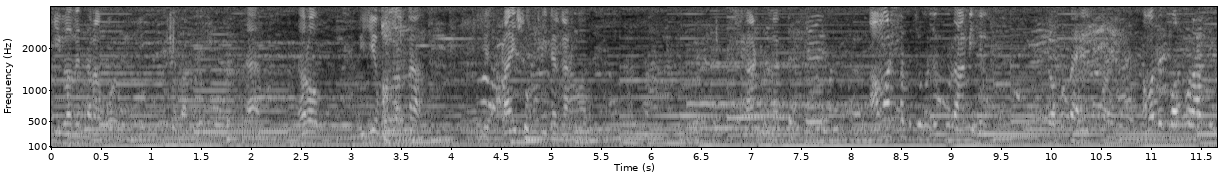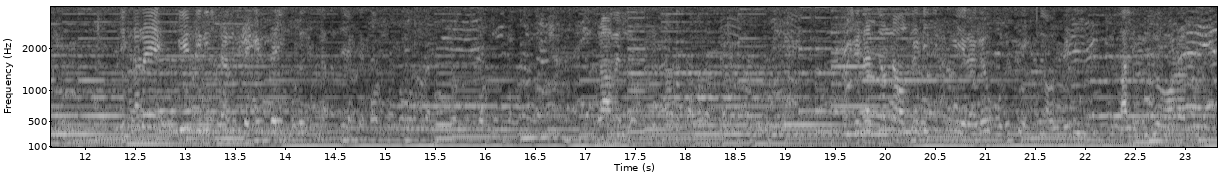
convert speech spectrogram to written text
কীভাবে তারা বড় পুজো করতে পারবে। হ্যাঁ ধরো নিজে বললাম না যে আড়াইশো কোটি টাকার মাঝে ষাট লাখ। আমার সাথে যোগাযোগ করে আমি হেল্প যতটা হেল্প করে আমাদের পরপর আছে। এখানে যে জিনিসটা আমি সেকেন্ড টাইম বলেছিলাম যে একটা গ্রামের লোক সেটার জন্য অলরেডি কিন্তু আমি এর আগেও বলেছি, এখানে অলরেডি কালী পুজোর অর্ডার রয়েছে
